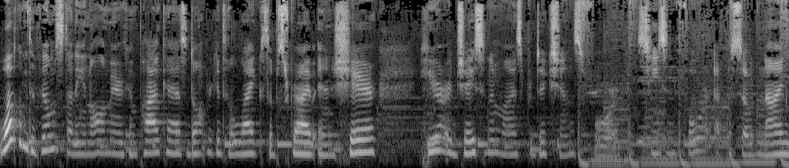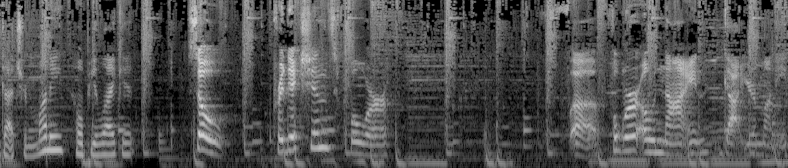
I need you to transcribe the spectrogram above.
Welcome to Film Study, an all American podcast. Don't forget to like, subscribe, and share. Here are Jason and my predictions for season four, episode nine. Got your money. Hope you like it. So, predictions for uh, 409 got your money.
